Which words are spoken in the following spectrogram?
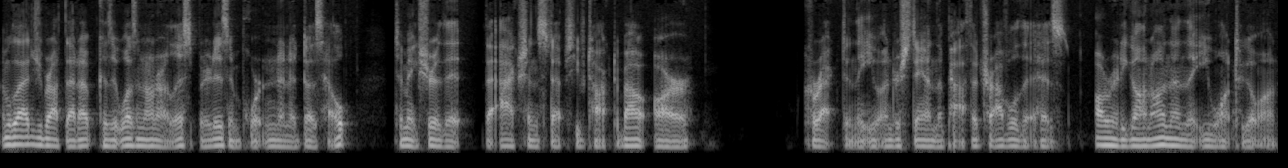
I'm glad you brought that up because it wasn't on our list, but it is important and it does help to make sure that the action steps you've talked about are correct and that you understand the path of travel that has already gone on and that you want to go on.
